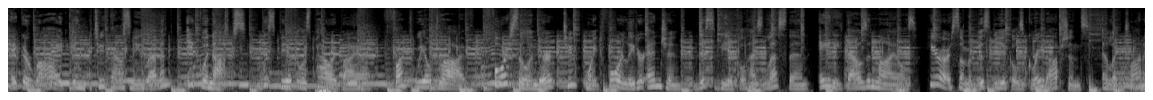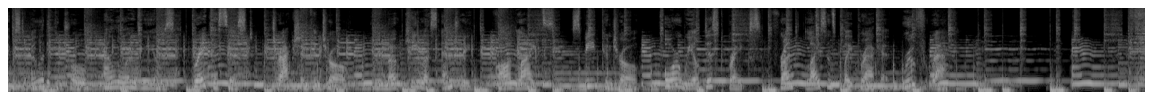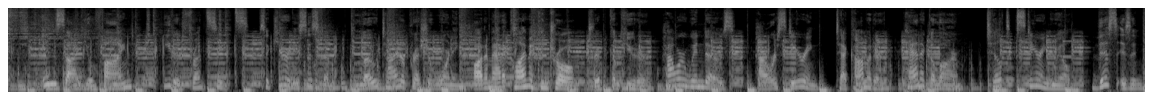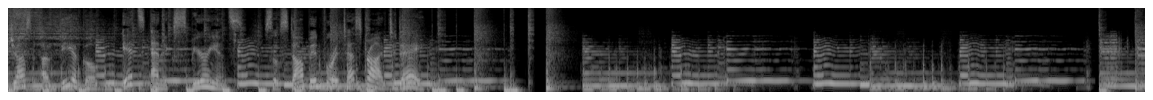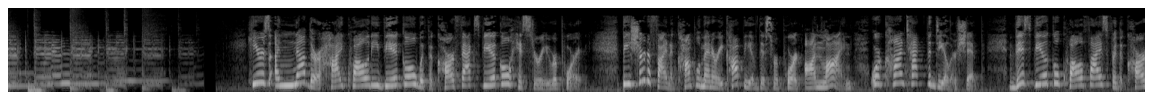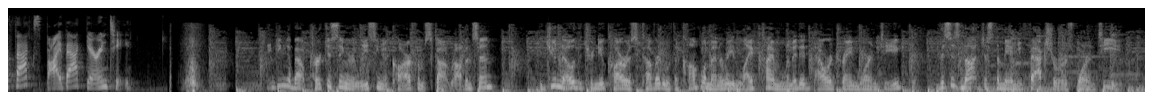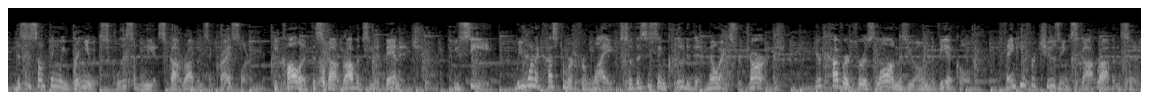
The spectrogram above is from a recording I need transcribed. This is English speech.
Take a ride in the 2011 Equinox. This vehicle is powered by a front-wheel drive, four-cylinder, 2.4-liter engine. This vehicle has less than 80,000 miles. Here are some of this vehicle's great options. Electronic stability control, alloy wheels, brake assist, traction control, remote keyless entry, fog lights, speed control, four-wheel disc brakes, front license plate bracket, roof rack. Inside you'll find heated front seats, security system, low tire pressure warning, automatic climate control, trip computer, power windows, power steering, tachometer, panic alarm, tilt steering wheel. This isn't just a vehicle, it's an experience. So stop in for a test drive today. Here's another high quality vehicle with a Carfax Vehicle History Report. Be sure to find a complimentary copy of this report online or contact the dealership. This vehicle qualifies for the Carfax Buyback Guarantee. Thinking about purchasing or leasing a car from Scott Robinson? Did you know that your new car is covered with a complimentary lifetime limited powertrain warranty? This is not just the manufacturer's warranty. This is something we bring you exclusively at Scott Robinson Chrysler. We call it the Scott Robinson Advantage. You see, we want a customer for life, so this is included at no extra charge. You're covered for as long as you own the vehicle. Thank you for choosing Scott Robinson.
